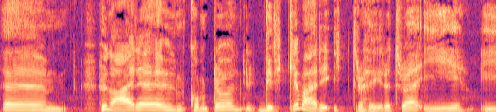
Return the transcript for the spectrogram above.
Eh, hun, er, eh, hun kommer til å virkelig være ytre høyre, tror jeg, i, i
